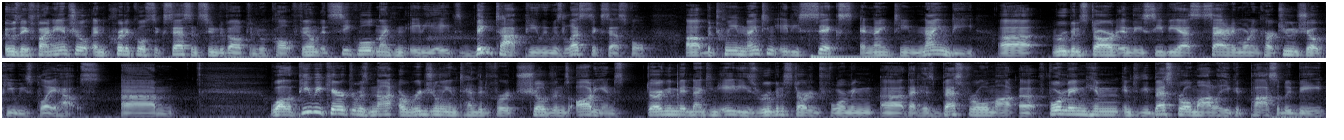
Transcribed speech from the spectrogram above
It was a financial and critical success and soon developed into a cult film. Its sequel, 1988's Big Top Pee Wee, was less successful, Uh, between 1986 and 1990, uh, Rubin starred in the CBS Saturday morning cartoon show Pee Wee's Playhouse. Um, while the Pee Wee character was not originally intended for a children's audience, during the mid 1980s, Rubin started forming uh, that his best role mo- uh, forming him into the best role model he could possibly be,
